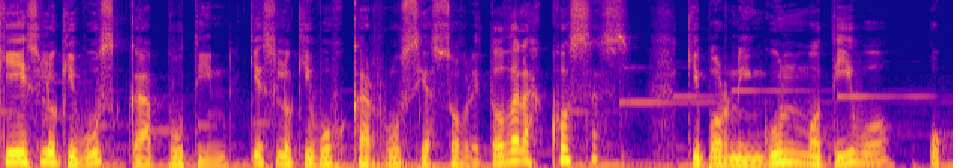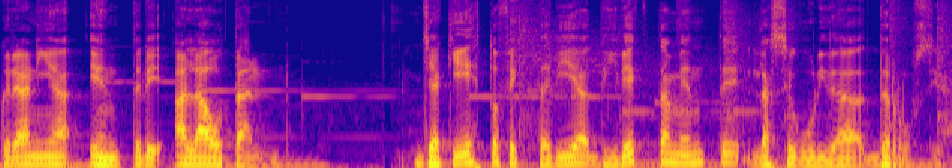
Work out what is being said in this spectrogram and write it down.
¿Qué es lo que busca Putin? ¿Qué es lo que busca Rusia sobre todas las cosas? Que por ningún motivo Ucrania entre a la OTAN, ya que esto afectaría directamente la seguridad de Rusia.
